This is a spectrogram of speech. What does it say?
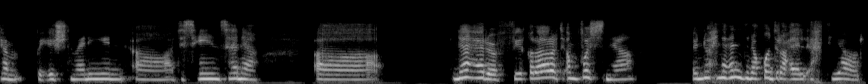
كم؟ بعيش 80 آه 90 سنة. آه نعرف في قرارة أنفسنا إنه إحنا عندنا قدرة على الاختيار.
